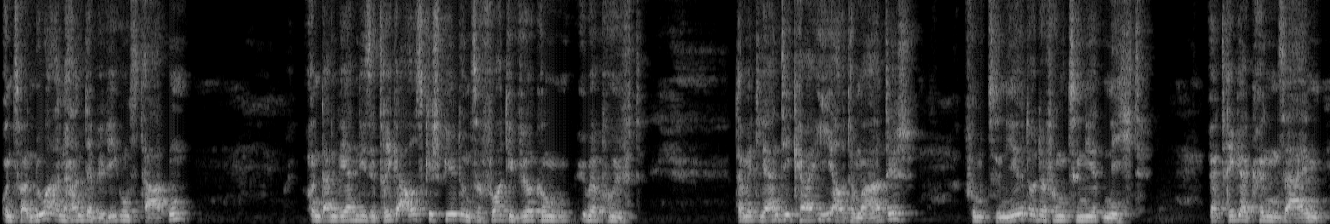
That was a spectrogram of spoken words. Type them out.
und zwar nur anhand der Bewegungsdaten. Und dann werden diese Trigger ausgespielt und sofort die Wirkung überprüft. Damit lernt die KI automatisch, funktioniert oder funktioniert nicht. Ja, Trigger können sein,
